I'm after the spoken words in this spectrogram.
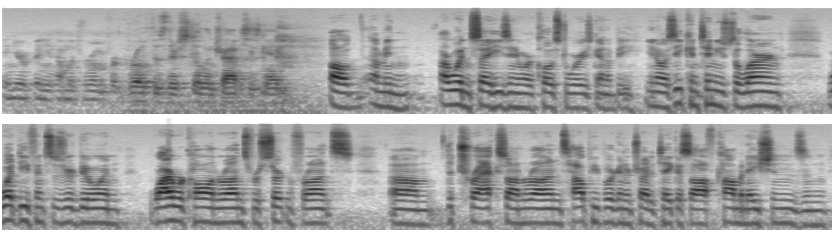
In your opinion, how much room for growth is there still in Travis's game? Oh, I mean, I wouldn't say he's anywhere close to where he's going to be. You know, as he continues to learn what defenses are doing, why we're calling runs for certain fronts, um, the tracks on runs, how people are going to try to take us off, combinations and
